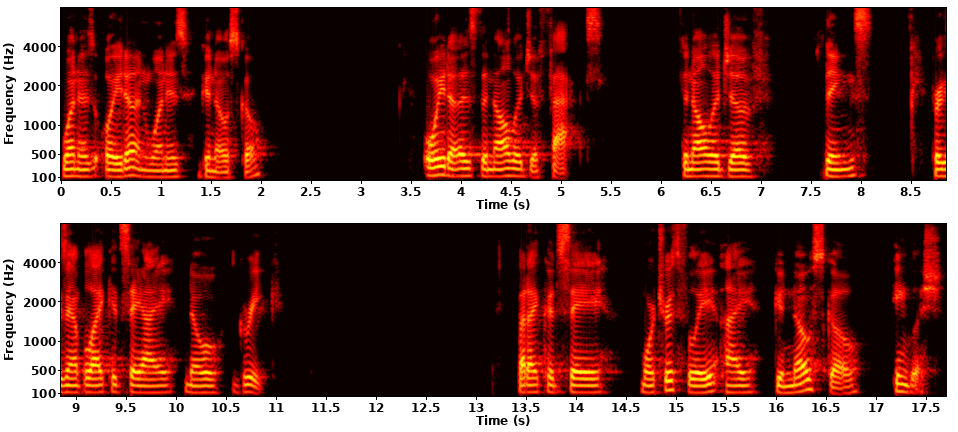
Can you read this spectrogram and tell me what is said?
One is oida and one is gnosko. Oida is the knowledge of facts, the knowledge of things. For example, I could say I know Greek. But I could say more truthfully, I gnosko English.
